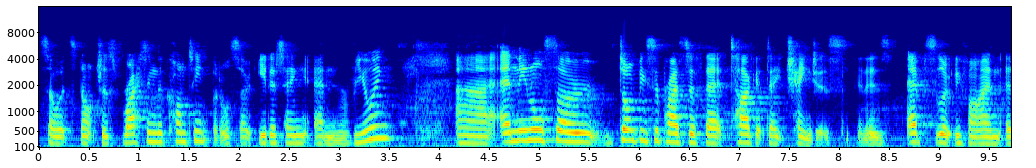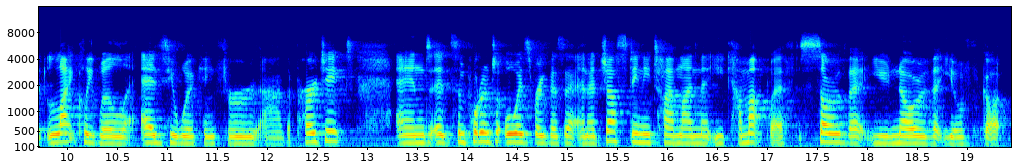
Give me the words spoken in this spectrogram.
So it's not just writing the content, but also editing and reviewing. Uh, and then also, don't be surprised if that target date changes. It is absolutely fine. It likely will as you're working through uh, the project. And it's important to always revisit and adjust any timeline that you come up with so that you know that you've got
